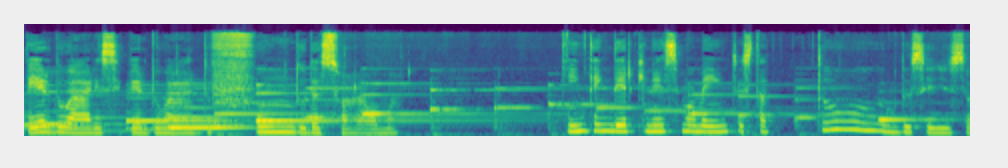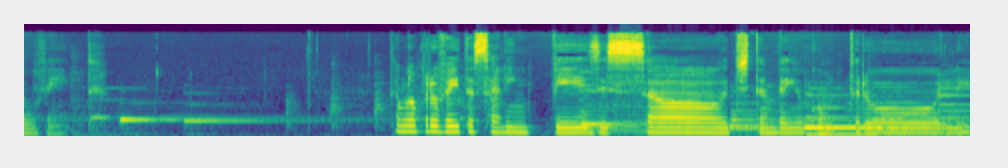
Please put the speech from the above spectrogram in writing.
perdoar e se perdoar do fundo da sua alma. E entender que nesse momento está tudo se dissolvendo. Então aproveita essa limpeza e solte também o controle.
